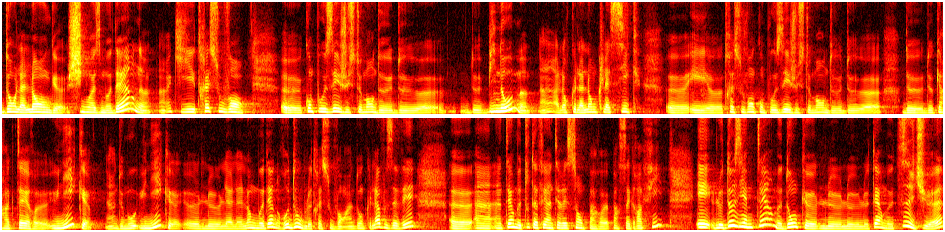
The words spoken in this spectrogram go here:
dans la langue chinoise moderne, hein, qui est très souvent composée justement de, de, binômes, hein, alors que la langue classique est très souvent composée justement de, de caractères uniques, hein, de mots uniques. la, langue moderne redouble très souvent. Donc là, vous avez un, terme tout à fait intéressant par, sa graphie. Et le deuxième terme, donc euh, le, terme zijue, hein,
